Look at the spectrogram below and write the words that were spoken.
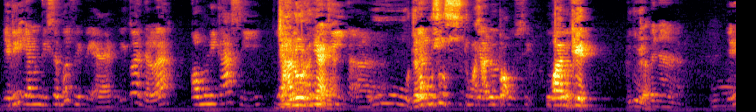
Jadi yang disebut VPN itu adalah komunikasi yang Jalurnya ya? Uh, jalur khusus cuma Jalur satu tok. khusus. One gate. Gitu ya. Benar. Jadi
